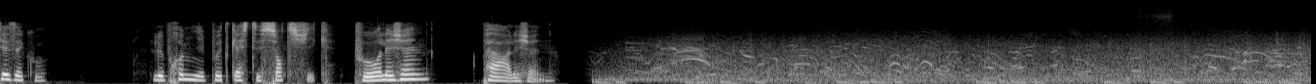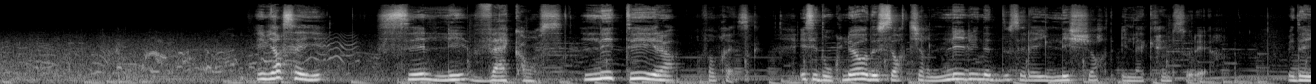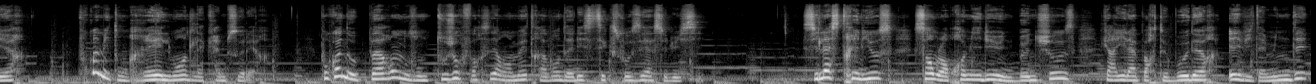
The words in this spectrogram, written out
Kezako, le premier podcast scientifique pour les jeunes, par les jeunes. Eh bien ça y est, c'est les vacances. L'été est là, enfin presque. Et c'est donc l'heure de sortir les lunettes de soleil, les shorts et la crème solaire. Mais d'ailleurs, pourquoi met-on réellement de la crème solaire? Pourquoi nos parents nous ont toujours forcés à en mettre avant d'aller s'exposer à celui-ci? Si l'Astrelius semble en premier lieu une bonne chose, car il apporte bonheur et vitamine D,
